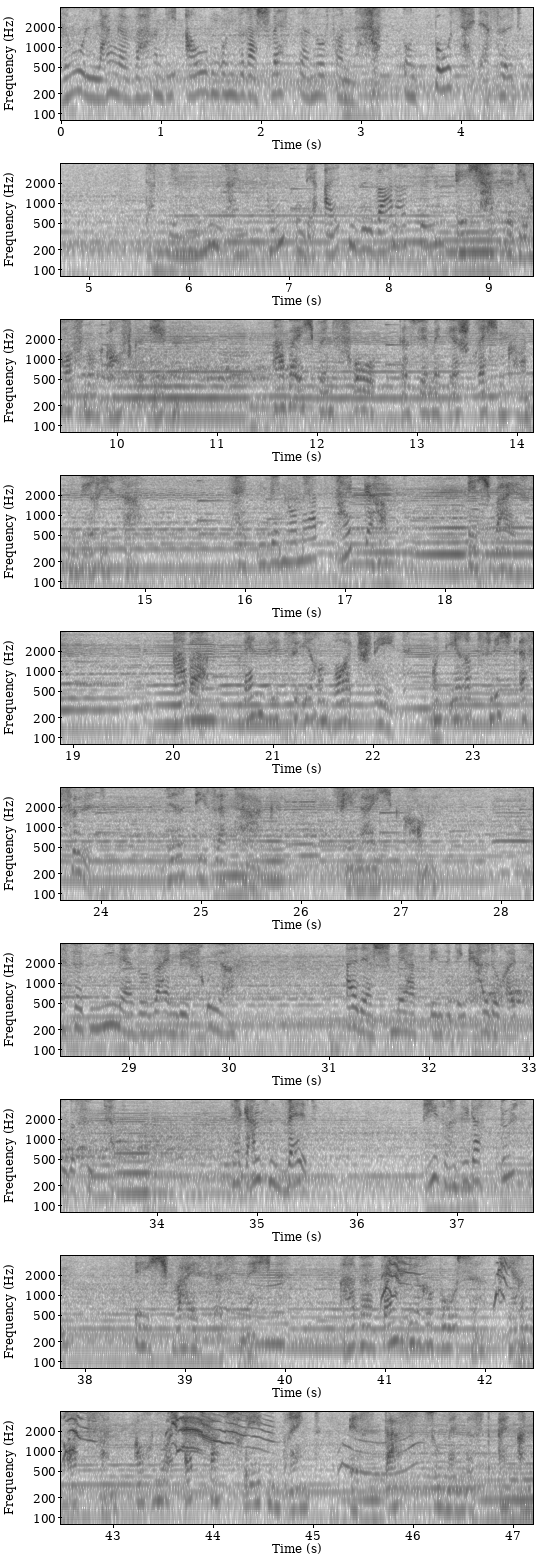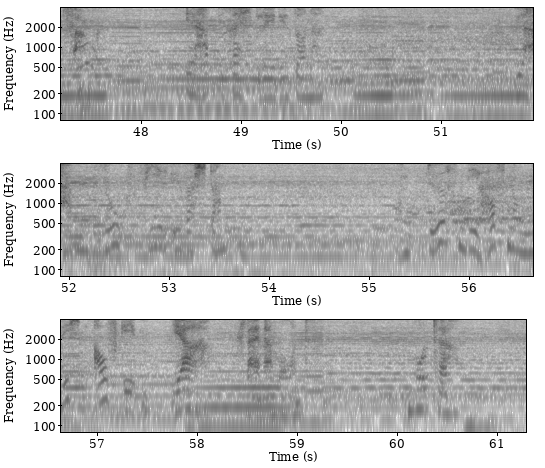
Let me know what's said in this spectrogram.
So lange waren die Augen unserer Schwester nur von Hass und Bosheit erfüllt. Dass wir nun einen Funken der alten Silvanas sehen? Ich hatte die Hoffnung aufgegeben. Aber ich bin froh, dass wir mit ihr sprechen konnten, Verisa. Hätten wir nur mehr Zeit gehabt. Ich weiß. Aber wenn sie zu ihrem Wort steht und ihre Pflicht erfüllt, wird dieser Tag vielleicht kommen. Es wird nie mehr so sein wie früher. All der Schmerz, den sie den Kaldorei zugefügt hat. Der ganzen Welt. Wie soll sie das büßen? Ich weiß es nicht. Aber wenn ihre Buße ihren Opfern auch nur etwas Frieden bringt, ist das zumindest ein Anfang. Ihr habt recht, Lady Sonne. Wir haben so viel überstanden. Dürfen die Hoffnung nicht aufgeben. Ja, kleiner Mond. Mutter,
